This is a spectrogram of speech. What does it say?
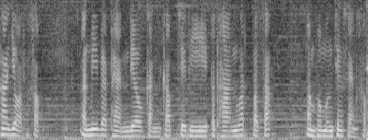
ห้ายอดนะครับ อันมีแบบแผนเดียวกันกับเจดีย์ประธานวัดประซักอำเภอเมืองเชียงแสนครับ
